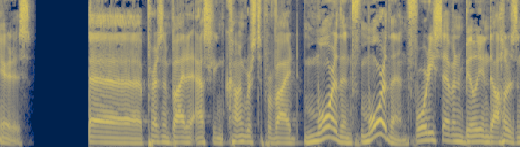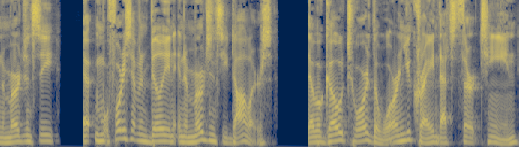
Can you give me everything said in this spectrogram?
Here it is. Uh, President Biden asking Congress to provide more than more than forty-seven billion dollars in emergency, uh, forty-seven billion in emergency dollars that will go toward the war in Ukraine. That's thirteen.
